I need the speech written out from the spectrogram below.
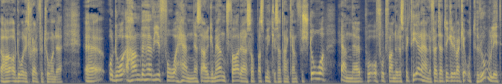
Har, har dåligt självförtroende. Eh, och då, han behöver ju få hennes argument för det här så pass mycket så att han kan förstå henne på, och fortfarande respektera henne. För att jag tycker det verkar otroligt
